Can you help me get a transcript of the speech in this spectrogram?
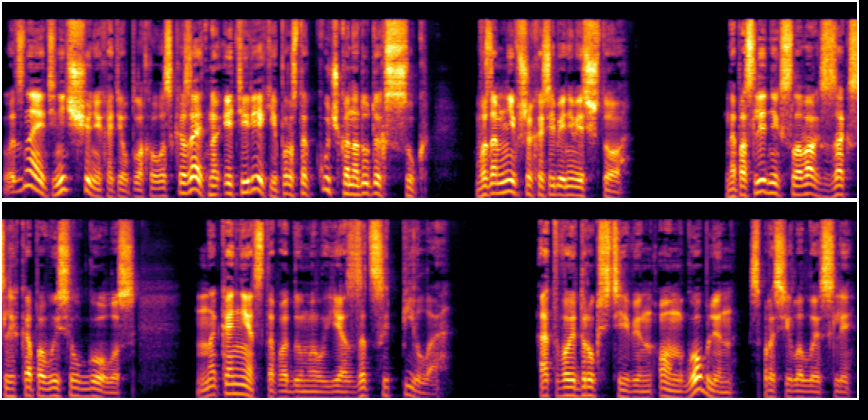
Вот знаете, ничего не хотел плохого сказать, но эти реки просто кучка надутых сук, возомнивших о себе не весь что. На последних словах Зак слегка повысил голос. Наконец-то, подумал я, зацепило. «А твой друг Стивен, он гоблин?» — спросила Лесли.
